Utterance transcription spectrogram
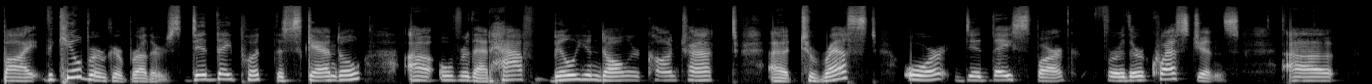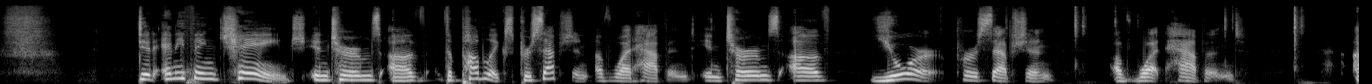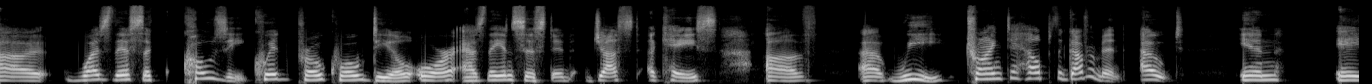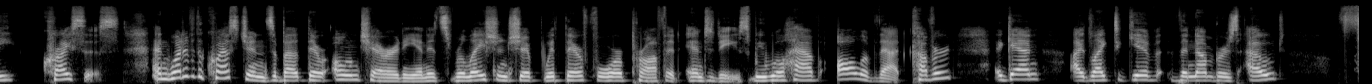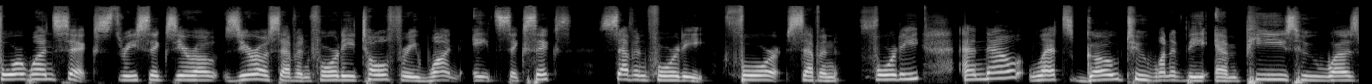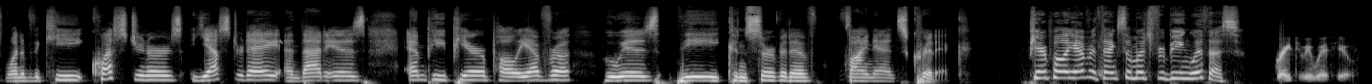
by the Kielburger brothers? Did they put the scandal uh, over that half billion dollar contract uh, to rest, or did they spark further questions. Uh, did anything change in terms of the public's perception of what happened, in terms of your perception of what happened? Uh, was this a cozy quid pro quo deal, or as they insisted, just a case of uh, we trying to help the government out in a crisis? And what of the questions about their own charity and its relationship with their for profit entities? We will have all of that covered. Again, I'd like to give the numbers out. 416 360 0740, toll free 1 866 740 4740. And now let's go to one of the MPs who was one of the key questioners yesterday, and that is MP Pierre Poilievre, who is the conservative finance critic. Pierre Poilievre, thanks so much for being with us. Great to be with you.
